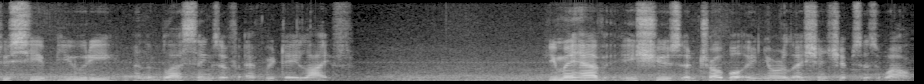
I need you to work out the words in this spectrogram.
to see beauty and the blessings of everyday life. You may have issues and trouble in your relationships as well.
